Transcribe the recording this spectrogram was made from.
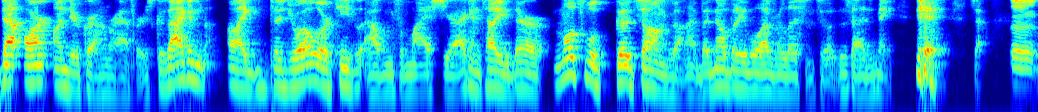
that aren't underground rappers, because I can like the Joell Ortiz album from last year. I can tell you there are multiple good songs on it, but nobody will ever listen to it besides me. so Mm.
